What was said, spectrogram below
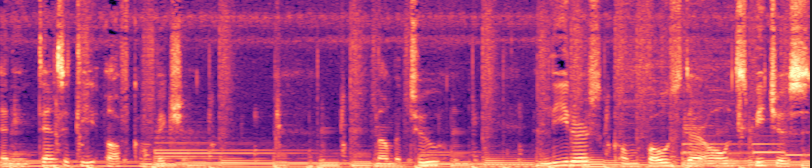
and intensity of conviction. Number two, leaders compose their own speeches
